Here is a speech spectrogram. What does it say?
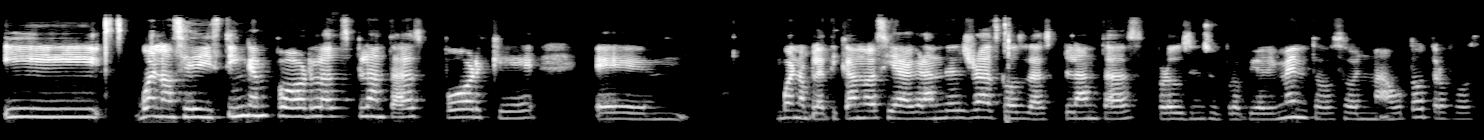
Y bueno, se distinguen por las plantas porque em, bueno, platicando así a grandes rasgos, las plantas producen su propio alimento, son autótrofos,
